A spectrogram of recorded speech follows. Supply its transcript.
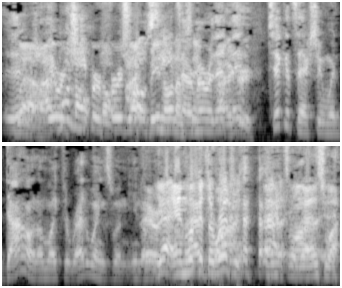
Well, they were well, cheaper no, first well, row you know what seats. I'm I remember that. I They, tickets actually went down. I'm like the Red Wings when you know. yeah, and look at the That's Red. why. That's why.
